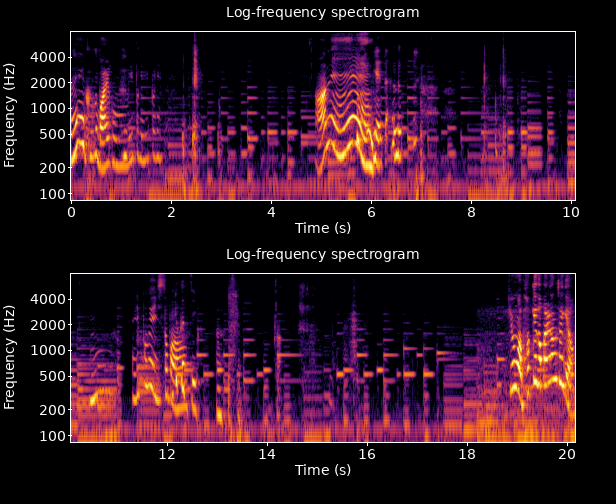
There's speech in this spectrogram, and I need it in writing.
에이 그거 말고 이쁘게 이쁘게. 아니. 얘 다른 음, 이쁘게 있어봐. 똑같지? 지용아 밖에가 빨강색이야.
